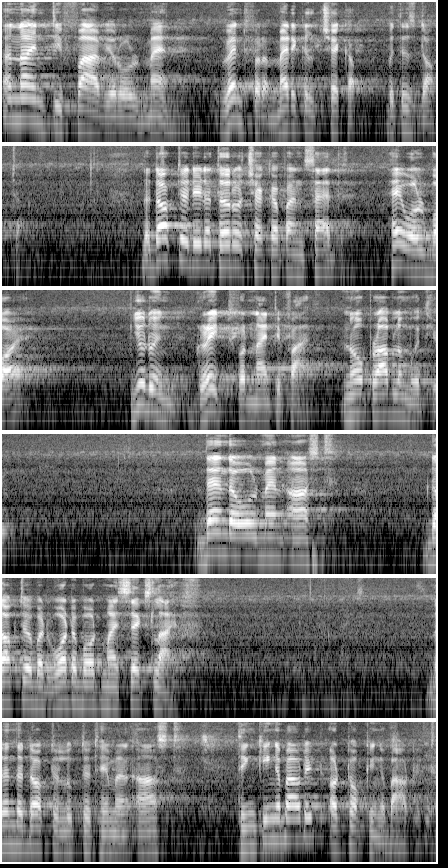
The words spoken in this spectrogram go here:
A ninety-five-year-old man went for a medical checkup with his doctor. The doctor did a thorough checkup and said, hey old boy, you're doing great for ninety-five, no problem with you. Then the old man asked, Doctor, but what about my sex life? Then the doctor looked at him and asked, thinking about it or talking about it?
